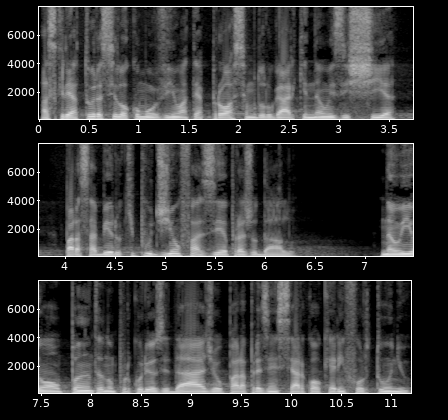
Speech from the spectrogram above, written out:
As criaturas se locomoviam até próximo do lugar que não existia para saber o que podiam fazer para ajudá-lo. Não iam ao pântano por curiosidade ou para presenciar qualquer infortúnio,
